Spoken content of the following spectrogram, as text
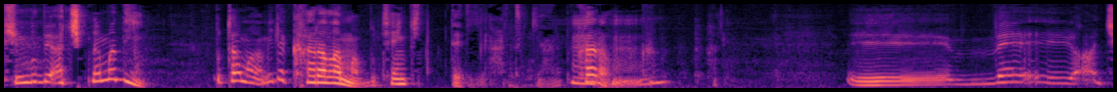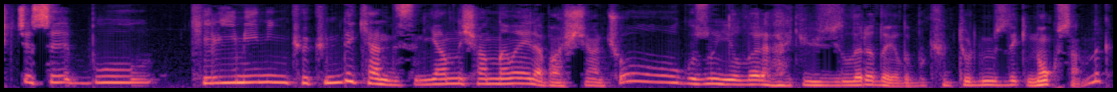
Şimdi bu bir açıklama değil. Bu tamamıyla karalama. Bu tenkit de değil artık yani. Bu karalamak. Ee, ve e, açıkçası bu kelimenin kökünde kendisini yanlış anlamayla başlayan çok uzun yıllara belki yüzyıllara dayalı bu kültürümüzdeki noksanlık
